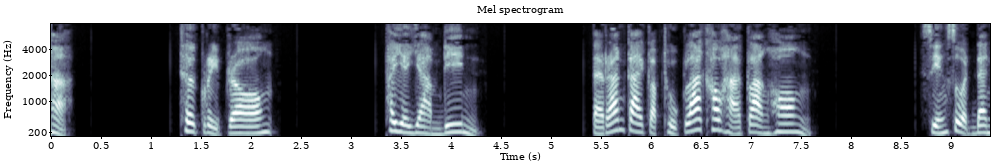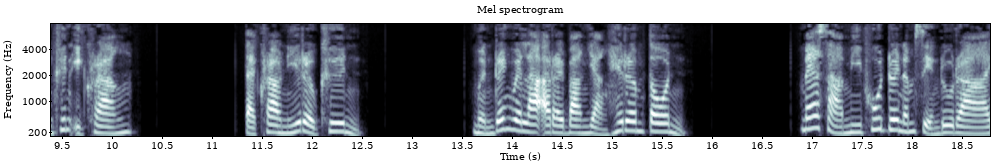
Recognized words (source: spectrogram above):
หะเธอกรีดร้อง พยายามดิ้น แต่ร่างกายกลับถูกลากเข้าหากลางห้อง เสียงสวดดังขึ้นอีกครั้ง แต่คราวนี้เร็วขึ้น เหมือนเร่งเวลาอะไรบางอย่างให้เริ่มต้น แม่สามีพูดด้วยน้ำเสียงดูร้าย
